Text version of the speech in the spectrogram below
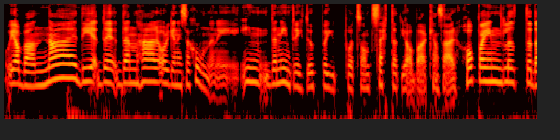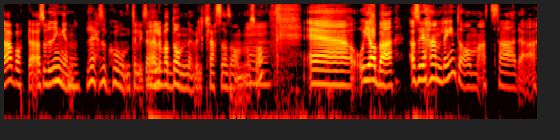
Och jag bara nej, det, det, den här organisationen är, in, den är inte riktigt uppbyggd på ett sånt sätt att jag bara kan så här hoppa in lite där borta. Alltså vi är ingen Mm. reception till exempel, Mm. eller vad de nu vill klassa som och så. Mm. Eh, och jag bara, alltså det handlar inte om att så här,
